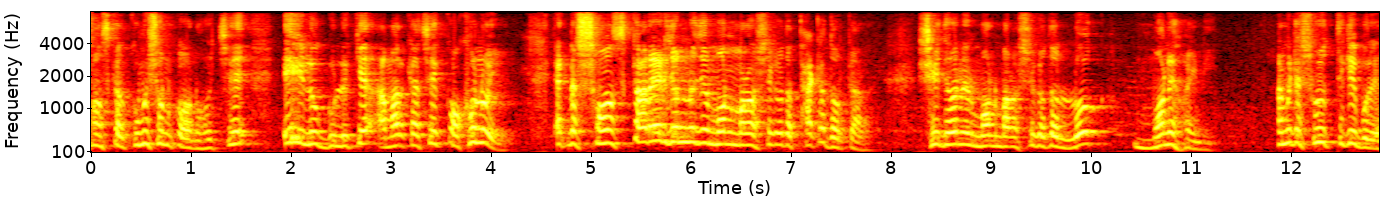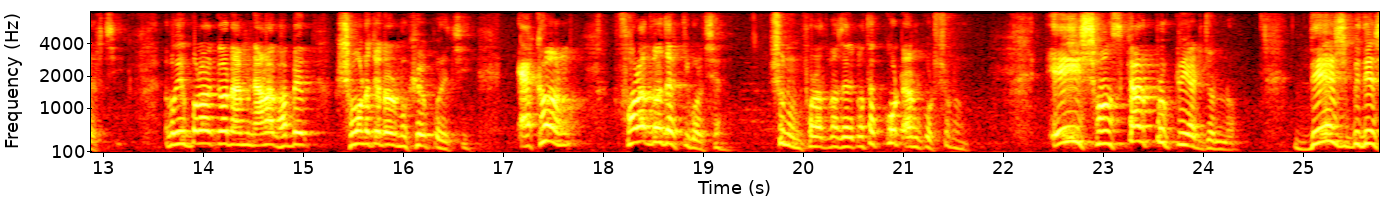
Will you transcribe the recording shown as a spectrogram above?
সংস্কার কমিশন করানো হচ্ছে, এই লোকগুলিকে আমার কাছে কখনোই একটা সংস্কারের জন্য যে মন মানসিকতা থাকা দরকার, সেই ধরনের মন মানসিকতার লোক মনে হয়নি। আমি এটা শুরুর থেকেই বলে আসছি এবং এই বলার কারণে আমি নানাভাবে সমালোচনার মুখেও পড়েছি। এখন ফরাদ বাজার কি বলছেন? শুনুন, ফরাদ বাজারের কথা কোট আনকোট শুনুন। এই সংস্কার প্রক্রিয়ার জন্য দেশ বিদেশ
